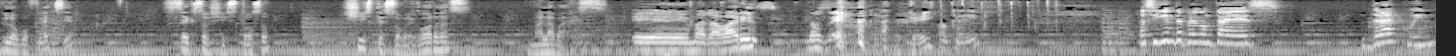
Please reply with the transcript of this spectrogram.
globoflexia, sexo chistoso, chistes sobre gordas, malabares. Eh, malabares. No sé. Ok. Ok. La siguiente pregunta es: ¿Drag Queen,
